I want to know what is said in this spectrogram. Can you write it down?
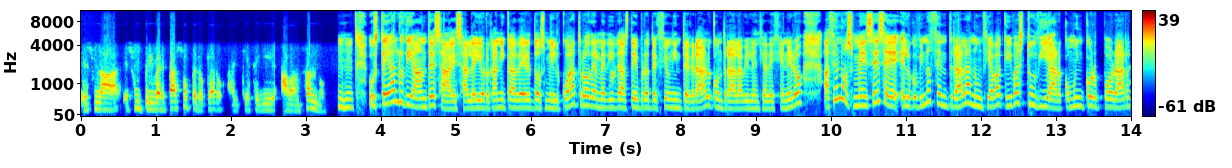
es, una, es un primer paso, pero claro, hay que seguir avanzando. Usted aludía antes a esa ley orgánica del 2004 de medidas de protección integral contra la violencia de género. Hace unos meses eh, el Gobierno central anunciaba que iba a estudiar cómo incorporar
